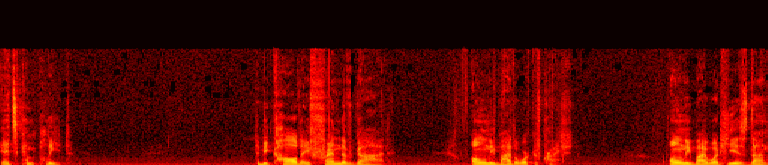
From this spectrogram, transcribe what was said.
it's complete. To be called a friend of God only by the work of Christ, only by what he has done.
